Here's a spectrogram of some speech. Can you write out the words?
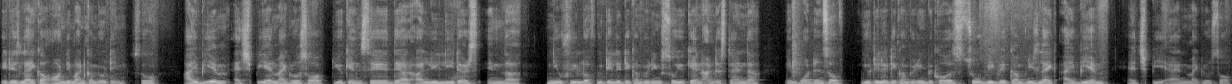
it is like a on-demand computing. So ibm hp and microsoft you can say they are early leaders in the new field of utility computing. So you can understand the importance of utility computing because so big big companies like IBM, HP and Microsoft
